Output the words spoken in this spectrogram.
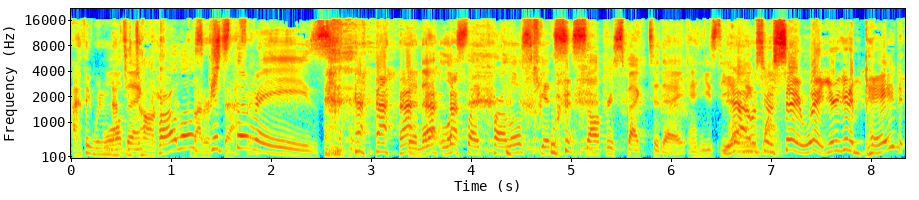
I think we didn't well, have to talk Carlos about our gets the raise. then that looks like Carlos gets self-respect today, and he's the Yeah, only I was one. to say, wait, you're getting paid?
